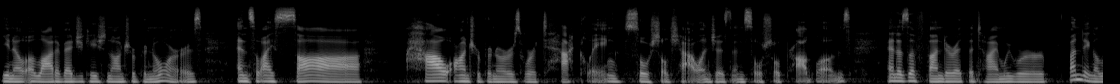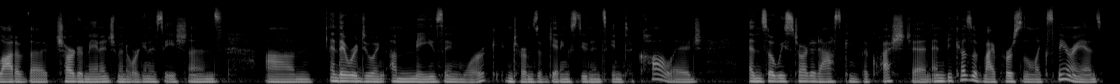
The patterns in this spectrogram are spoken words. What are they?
you know, a lot of education entrepreneurs. And so I saw how entrepreneurs were tackling social challenges and social problems. And as a funder at the time, we were funding a lot of the charter management organizations. Um, and they were doing amazing work in terms of getting students into college. And so we started asking the question, and because of my personal experience,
